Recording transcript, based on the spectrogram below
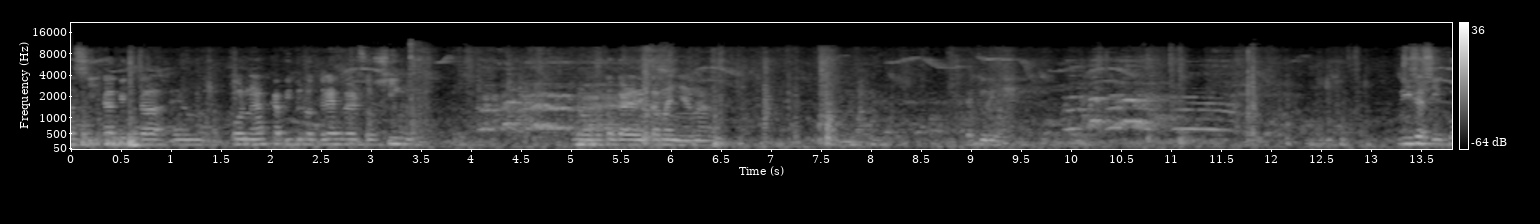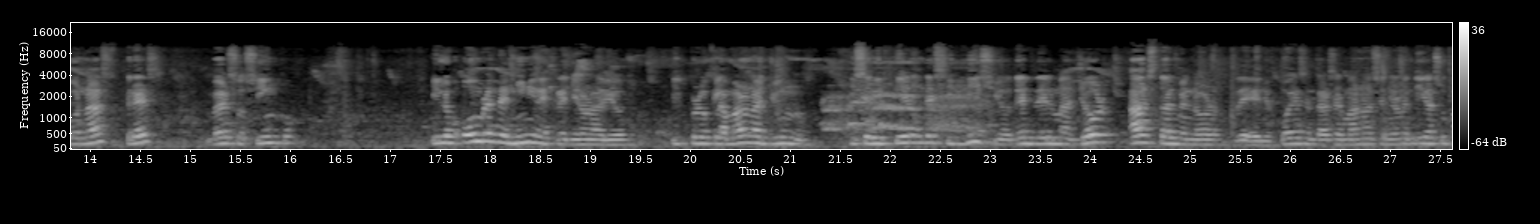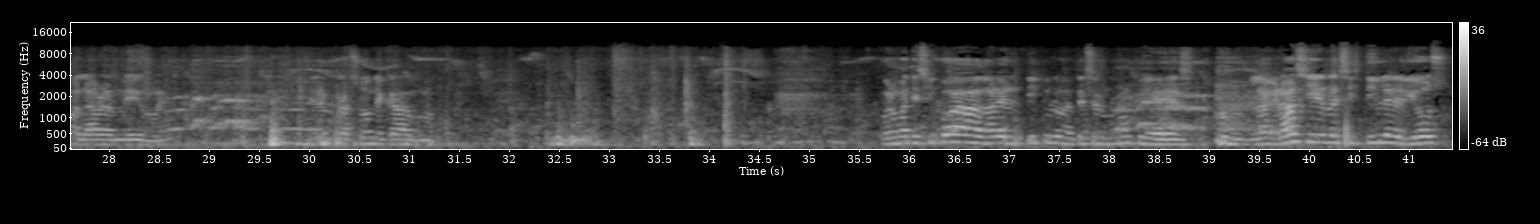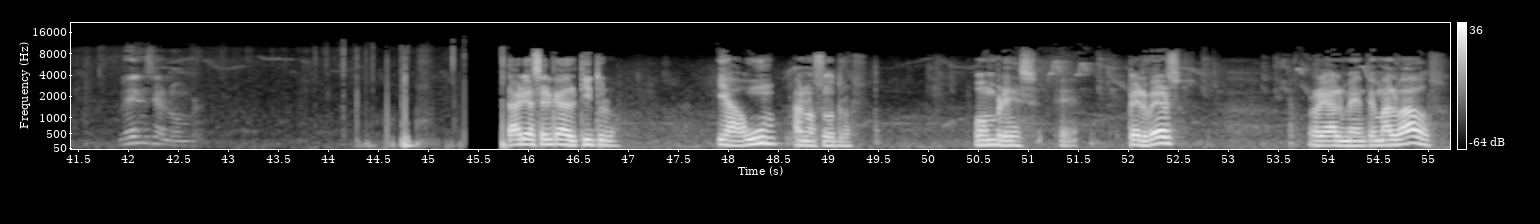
esta cita que está en Jonás capítulo 3, verso 5. Nos vamos a tocar en esta mañana. Dice así, Jonás 3, verso 5. Y los hombres de Nínive creyeron a Dios y proclamaron ayuno y se vistieron de silicio desde el mayor hasta el menor de ellos. Pueden sentarse, hermanos. El Señor bendiga su palabra en medio nuestro, en el corazón de cada uno. Bueno, me anticipo a dar el título de este sermón que es La gracia irresistible de Dios vence al hombre. acerca del título y aún a nosotros hombres eh, perversos, realmente malvados.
